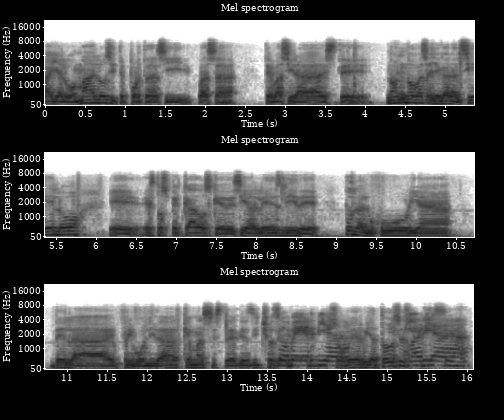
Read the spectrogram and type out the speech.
hay algo malo, si te portas así vas a, te vas a ir a, este, no, no vas a llegar al cielo, eh, estos pecados que decía Leslie de, pues la lujuria, de la frivolidad, ¿qué más este, habías dicho? De Soberbia. Soberbia, todos estos Avaricia.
